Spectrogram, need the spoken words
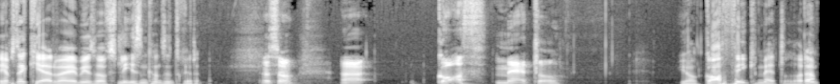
Ich habe es nicht gehört, weil ich mich so aufs Lesen konzentriert habe. Also, äh, Goth Metal. Ja, Gothic Metal, oder?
